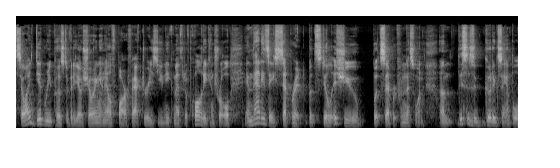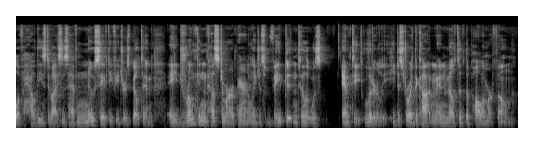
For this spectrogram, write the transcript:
So I did repost a video showing an Elf Bar Factory's unique method of quality control, and that is a separate but still issue, but separate from this one. Um, this is a good example of how these devices have no safety features built in. A drunken customer apparently just vaped it until it was empty, literally. He destroyed the cotton and melted the polymer foam.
